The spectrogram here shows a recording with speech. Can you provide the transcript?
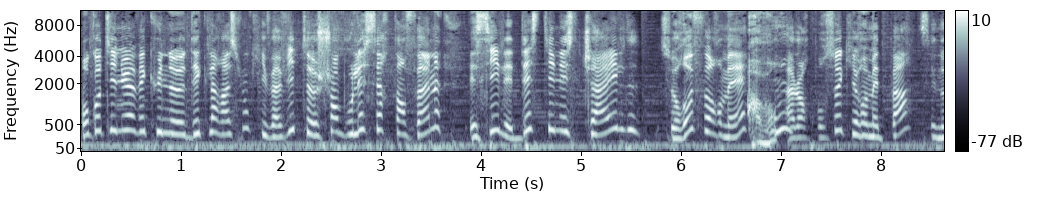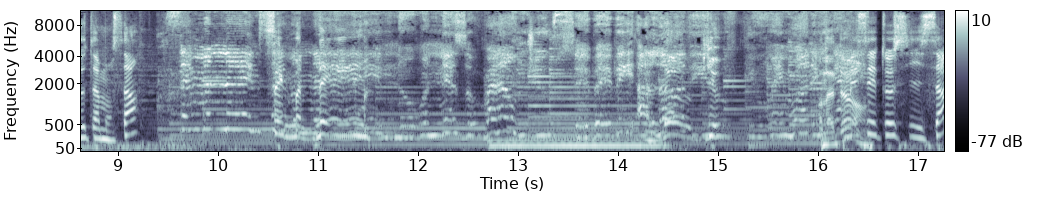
On continue avec une déclaration qui va vite chambouler certains fans. Et si les Destiny's Child se reformaient Ah bon? alors pour ceux qui remettent pas, c'est notamment ça. Say my name. Say my name. No one is around you. Say baby I, love, you. You ain't running On Mais adore. c'est aussi ça.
